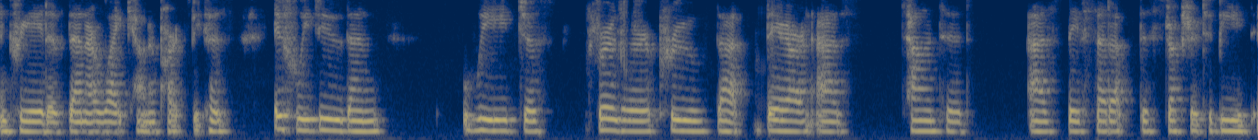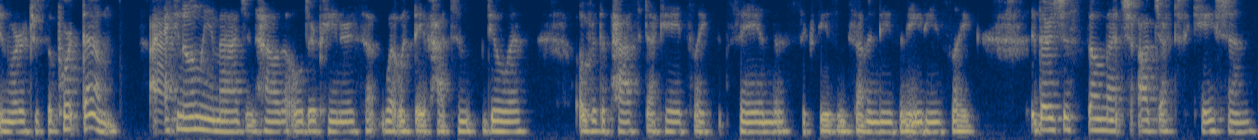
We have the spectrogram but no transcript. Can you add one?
and creative than our white counterparts because if we do, then we just further prove that they aren't as talented as they've set up this structure to be in order to support them. I can only imagine how the older painters, what, what they've had to deal with over the past decades, like say in the 60s and 70s and 80s. Like there's just so much objectification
